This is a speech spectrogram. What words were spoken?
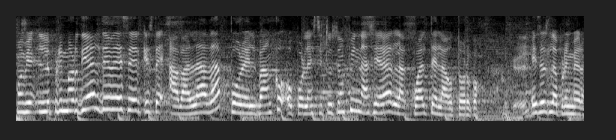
Muy bien, lo primordial debe ser que esté avalada por el banco o por la institución financiera la cual te la otorgó. Eso es lo primero.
